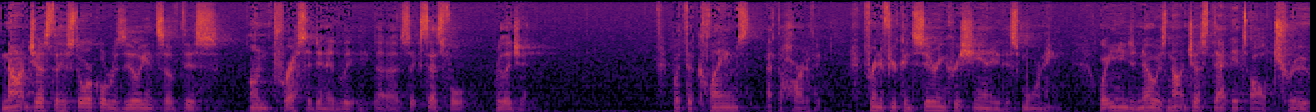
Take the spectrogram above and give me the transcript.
not just the historical resilience of this unprecedentedly uh, successful religion, but the claims at the heart of it. Friend, if you're considering Christianity this morning, what you need to know is not just that it's all true,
